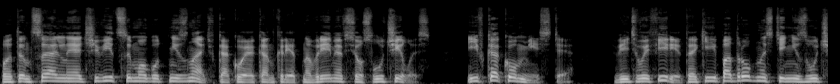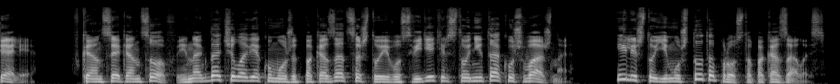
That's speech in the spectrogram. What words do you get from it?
Потенциальные очевидцы могут не знать, в какое конкретно время все случилось и в каком месте. Ведь в эфире такие подробности не звучали. В конце концов, иногда человеку может показаться, что его свидетельство не так уж важно, или что ему что-то просто показалось.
